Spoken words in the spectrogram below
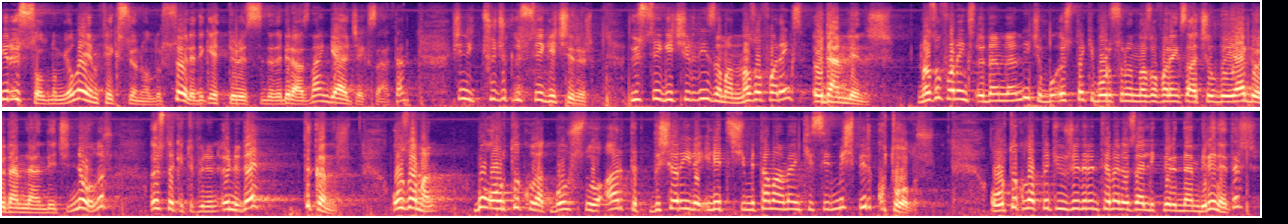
Bir üst solunum yolu enfeksiyon olur. Söyledik etiyolojisinde de birazdan gelecek zaten. Şimdi çocuk üsse geçirir. Üsse geçirdiği zaman nazofarenks ödemlenir. Nazofarenks ödemlendiği için bu östaki borusunun nazofarenkse açıldığı yerde ödemlendiği için ne olur? Östaki tüpünün önü de tıkanır. O zaman bu orta kulak boşluğu artık dışarıyla iletişimi tamamen kesilmiş bir kutu olur. Orta kulaktaki hücrelerin temel özelliklerinden biri nedir?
